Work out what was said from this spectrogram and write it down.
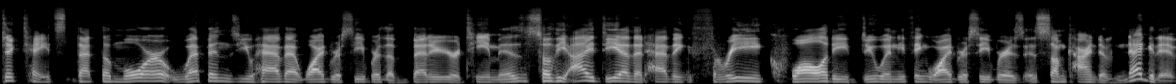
dictates that the more weapons you have at wide receiver, the better your team is. So the idea that having three quality do anything wide receivers is some kind of negative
